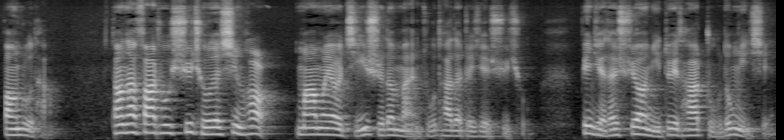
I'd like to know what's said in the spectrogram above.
帮助他。当他发出需求的信号，妈妈要及时的满足他的这些需求，并且他需要你对他主动一些，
